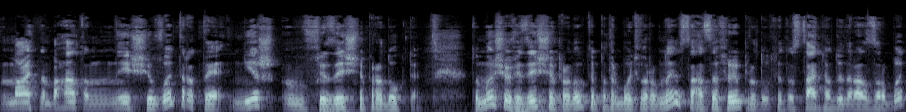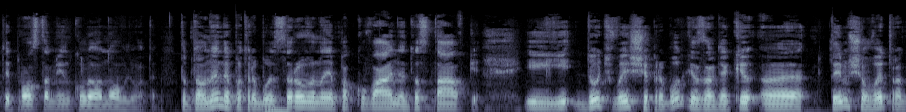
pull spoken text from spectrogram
мають набагато нижчі витрати, ніж фізичні продукти. Тому що фізичні продукти потребують виробництва, а цифрові продукти достатньо один раз зробити і просто інколи оновлювати. Тобто вони не потребують сировини, пакування, доставки і йдуть вищі прибутки завдяки е, тим, що витрат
